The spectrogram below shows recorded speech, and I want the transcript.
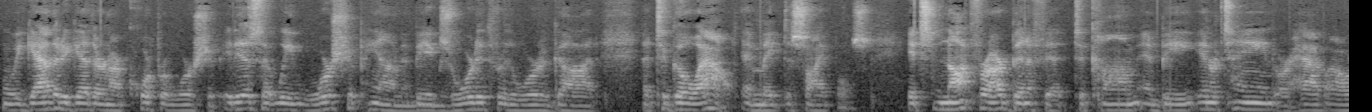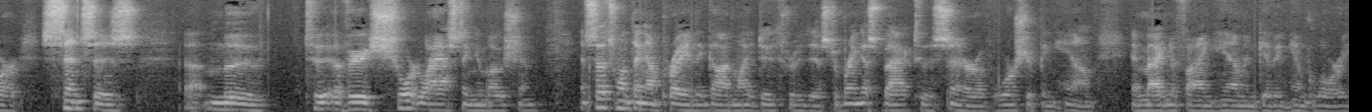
when we gather together in our corporate worship, it is that we worship Him and be exhorted through the Word of God uh, to go out and make disciples. It's not for our benefit to come and be entertained or have our senses uh, moved to a very short lasting emotion. And so that's one thing I'm praying that God might do through this to bring us back to the center of worshiping Him and magnifying Him and giving Him glory.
